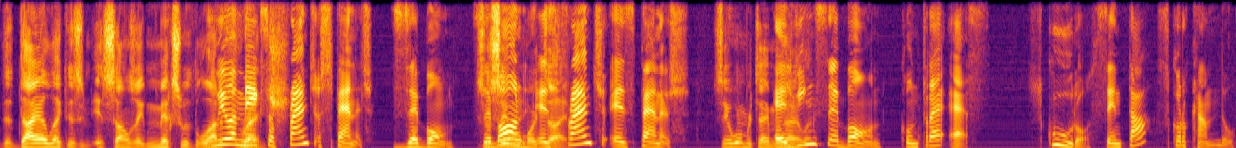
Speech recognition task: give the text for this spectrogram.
the dialect is it sounds like mixed with a lot we of have a mix of French, Spanish. C'est bon. So C'est bon is time. French, is Spanish. Say it one more time. El dialect. vin c'est bon con tre S. Scuro, senta, scorcando.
